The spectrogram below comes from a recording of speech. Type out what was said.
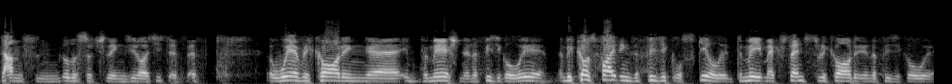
dance and other such things, you know, it's just a, a a way of recording uh, information in a physical way. And because fighting's a physical skill, it, to me it makes sense to record it in a physical way.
